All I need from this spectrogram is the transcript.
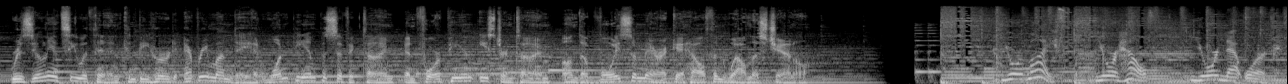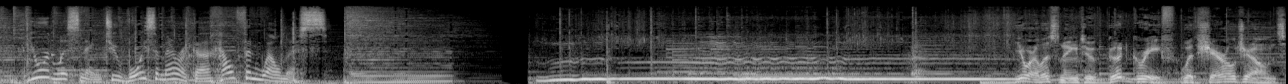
Resiliency Within can be heard every Monday at 1 p.m. Pacific Time and 4 p.m. Eastern Time on the Voice America Health and Wellness Channel. Your life, your health, your network. You're listening to Voice America Health and Wellness. You are listening to Good Grief with Cheryl Jones.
